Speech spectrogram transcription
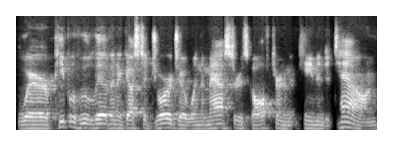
where people who live in Augusta, Georgia, when the Masters golf tournament came into town,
